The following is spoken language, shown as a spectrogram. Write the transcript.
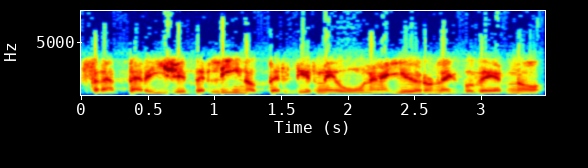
fra Parigi e Berlino, per dirne una. Io ero nel governo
